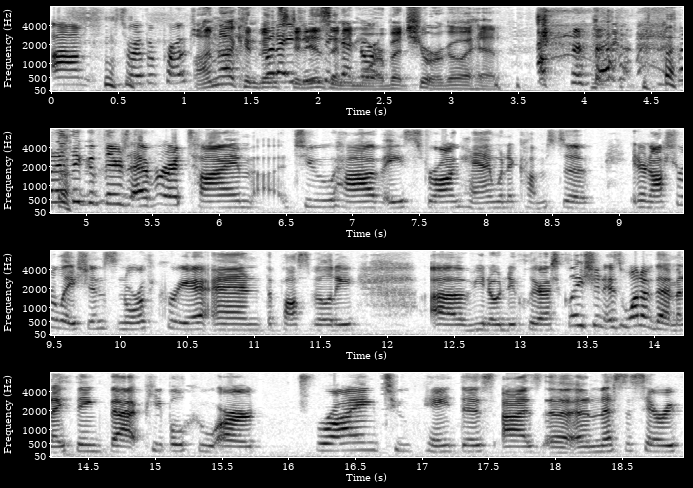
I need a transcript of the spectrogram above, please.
um, sort of approach. I'm not convinced it is anymore, North- but sure, go ahead. but I think if there's ever a time to have a strong hand when it comes to international relations, North Korea and the possibility of you know nuclear escalation is one of them. And I think that people who are trying to paint this as a, a necessary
